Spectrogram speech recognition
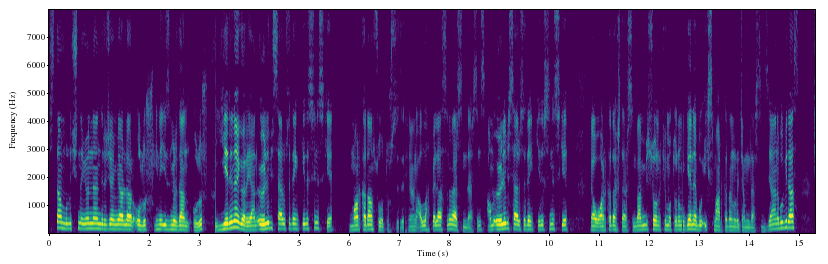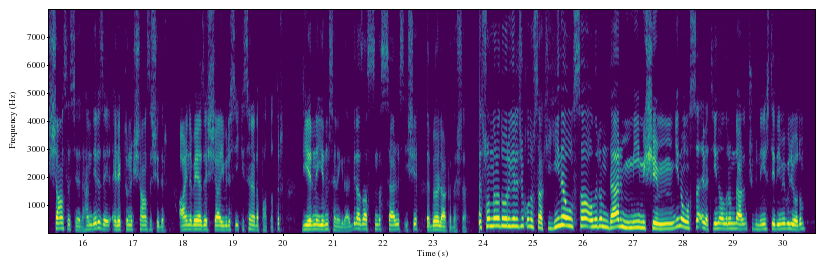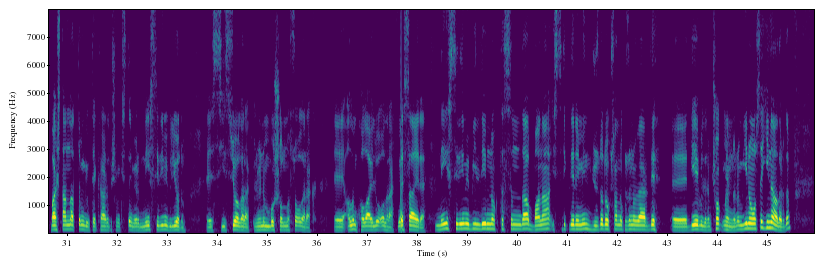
İstanbul içinde yönlendireceğim yerler olur. Yine İzmir'den olur. Yerine göre yani öyle bir servise denk gelirsiniz ki markadan soğutur sizi. Yani Allah belasını versin dersiniz. Ama öyle bir servise denk gelirsiniz ki ya arkadaş dersin ben bir sonraki motorumu gene bu X markadan alacağım dersiniz. Yani bu biraz şans eseri. Hani deriz ya elektronik şans işidir. Aynı beyaz eşyayı birisi 2 senede patlatır. Diğerine 20 sene gider. Biraz aslında servis işi böyle arkadaşlar. Ve sonlara doğru gelecek olursak yine olsa alırım der miymişim? Yine olsa evet yine alırım derdim. Çünkü ne istediğimi biliyordum. Başta anlattığım gibi tekrar düşmek istemiyorum. Ne istediğimi biliyordum. E, CC olarak, ürünün boş olması olarak, e, alım kolaylığı olarak vesaire. Ne istediğimi bildiğim noktasında bana istediklerimin %99'unu verdi e, diyebilirim. Çok memnunum. Yine olsa yine alırdım.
